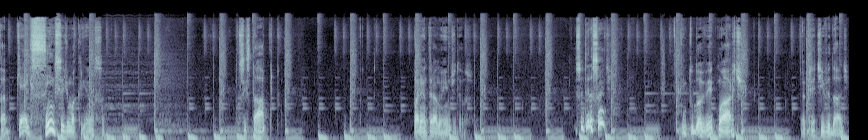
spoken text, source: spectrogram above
sabe? Que é a essência de uma criança. você está apto para entrar no reino de Deus. Isso é interessante. Tem tudo a ver com a arte, a criatividade.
